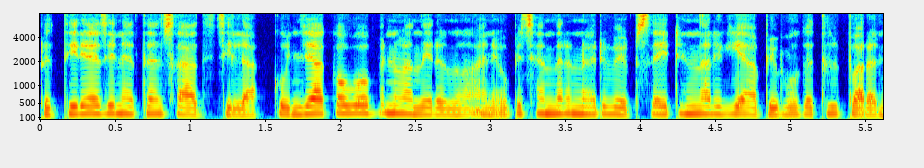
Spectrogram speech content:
പൃഥ്വിരാജിന് എത്താൻ സാധിച്ചില്ല. കുഞ്ചാക്കോ ബോബൻ വന്നിരുന്നു. അനൂപ് ചന്ദ്രൻ ഒരു വെബ്സൈറ്റിൽ നൽകിയ അഭിമുഖത്തിൽ പറഞ്ഞു.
